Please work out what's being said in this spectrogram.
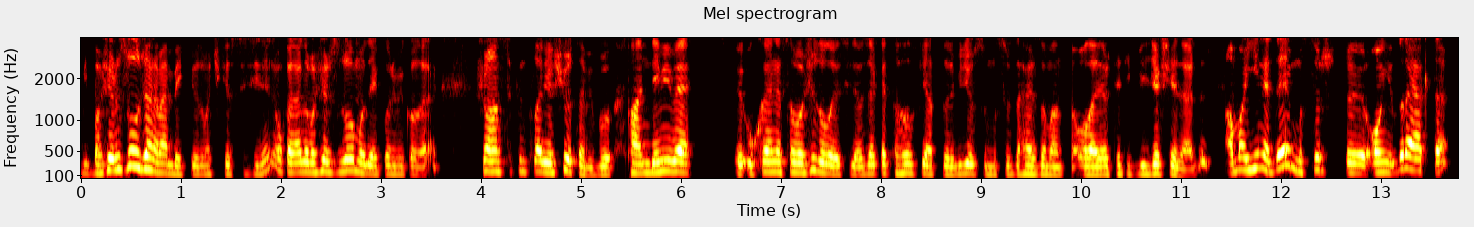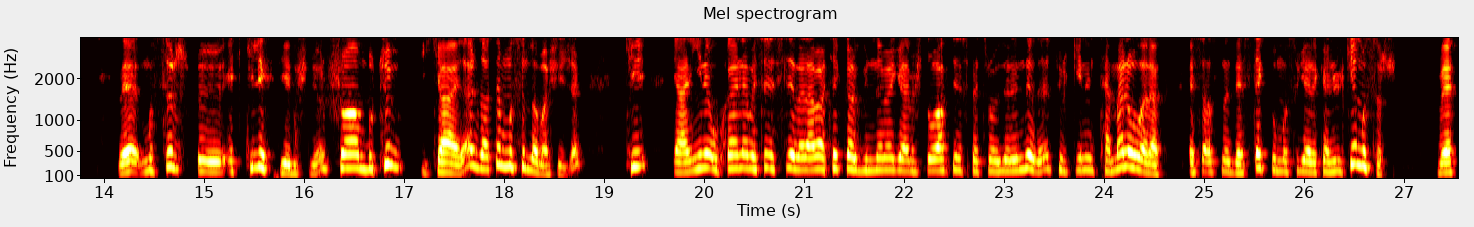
Bir başarısız olacağını ben bekliyordum açıkçası Sisi'nin. O kadar da başarısız olmadı ekonomik olarak. Şu an sıkıntılar yaşıyor tabii bu pandemi ve e, Ukrayna Savaşı dolayısıyla özellikle tahıl fiyatları biliyorsun Mısır'da her zaman olayları tetikleyecek şeylerdir. Ama yine de Mısır e, 10 yıldır ayakta. ve Mısır e, etkili diye düşünüyorum. Şu an bu tüm hikayeler zaten Mısır'la başlayacak ki yani yine Ukrayna meselesiyle beraber tekrar gündeme gelmiş Doğu Akdeniz petrollerinde de Türkiye'nin temel olarak esasında destek bulması gereken ülke Mısır. Ve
